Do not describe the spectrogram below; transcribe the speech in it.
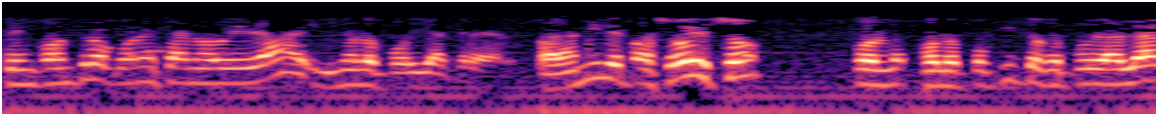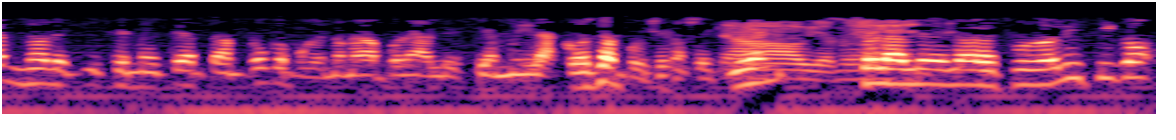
se encontró con esa novedad y no lo podía creer. Para mí le pasó eso, por, por lo poquito que pude hablar, no le quise meter tampoco, porque no me va a poner a decir a mí las cosas, porque yo no sé quién. obviamente. Solo hablé de lo futbolístico,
